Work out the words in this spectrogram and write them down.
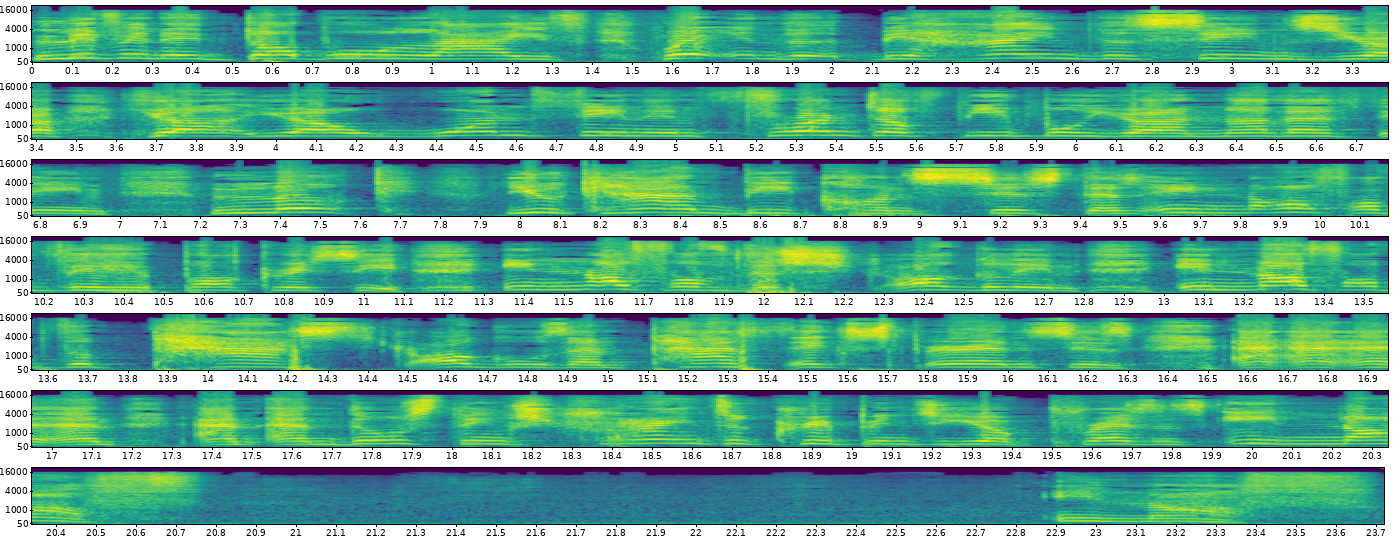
living a double life where in the behind the scenes you're you're you're one thing in front of people you're another thing. Look, you can be consistent. Enough of the hypocrisy, enough of the struggling, enough of the past struggles and past experiences and and and, and and those things trying to creep into your presence. Enough. Enough.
